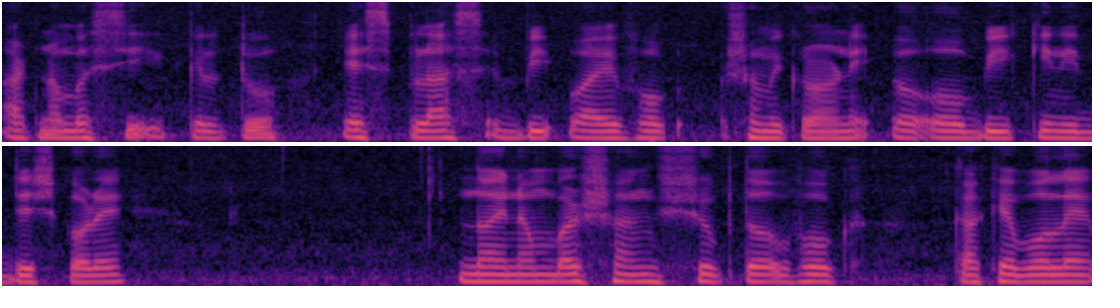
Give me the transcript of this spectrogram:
আট number C equal to S plus B Y ভোগ সমীকরণে ও ও বি কি নির্দেশ করে? নয় নম্বর সংক্ষিপ্ত ভোগ কাকে বলে?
